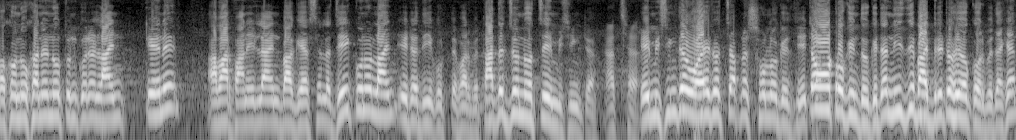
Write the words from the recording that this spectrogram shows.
তখন ওখানে নতুন করে লাইন টেনে আবার পানির লাইন বা গ্যাসের যে কোনো লাইন এটা দিয়ে করতে পারবে। তাদের জন্য হচ্ছে এই মিশিংটা আচ্ছা। এই মিশিংটার ওয়েট হচ্ছে আপনার ষোলো কেজি। এটা অটো কিন্তু এটা নিজে ভাইব্রেট হয়েও করবে দেখেন?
